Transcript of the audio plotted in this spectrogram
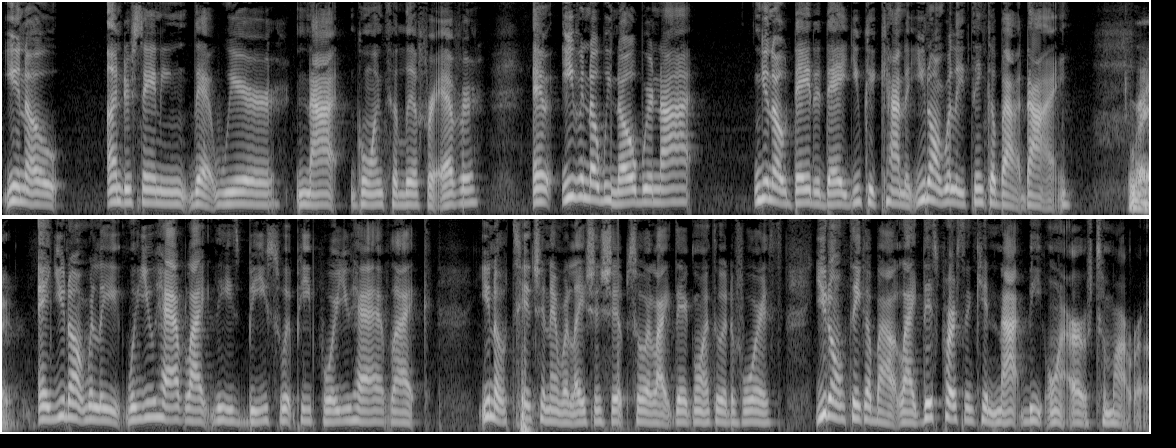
you know, understanding that we're not going to live forever, and even though we know we're not, you know, day to day, you could kind of you don't really think about dying right. and you don't really when you have like these beefs with people or you have like you know tension in relationships or like they're going through a divorce you don't think about like this person cannot be on earth tomorrow.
